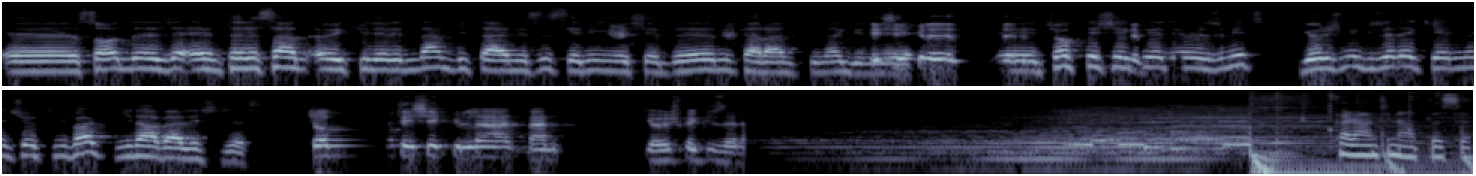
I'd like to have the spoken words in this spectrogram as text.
e, son derece enteresan öykülerinden bir tanesi senin yaşadığın karantina günleri. Teşekkür ederim. E, çok teşekkür ediyoruz Ümit. Görüşmek üzere. Kendine çok iyi bak. Yine haberleşeceğiz. Çok teşekkürler. Ben görüşmek üzere. Karantina Atlası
